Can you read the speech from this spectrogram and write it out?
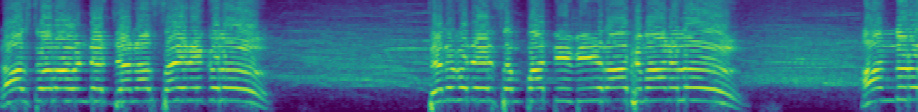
రాష్ట్రంలో ఉండే జన సైనికులు తెలుగుదేశం పార్టీ వీరాభిమానులు అందరూ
